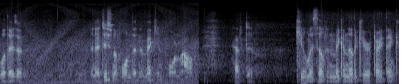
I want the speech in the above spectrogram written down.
well, there's a an additional form, the Namekian form, I'll have to kill myself and make another character, I think.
